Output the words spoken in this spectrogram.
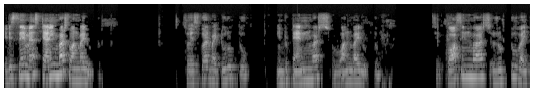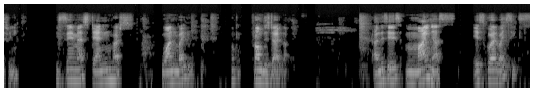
It is same as tan inverse 1 by root 2. So a square by 2 root 2 into tan inverse 1 by root 2. See cos inverse root 2 by 3 is same as tan inverse 1 by root 2. Okay. From this diagram. And this is minus a square by 6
